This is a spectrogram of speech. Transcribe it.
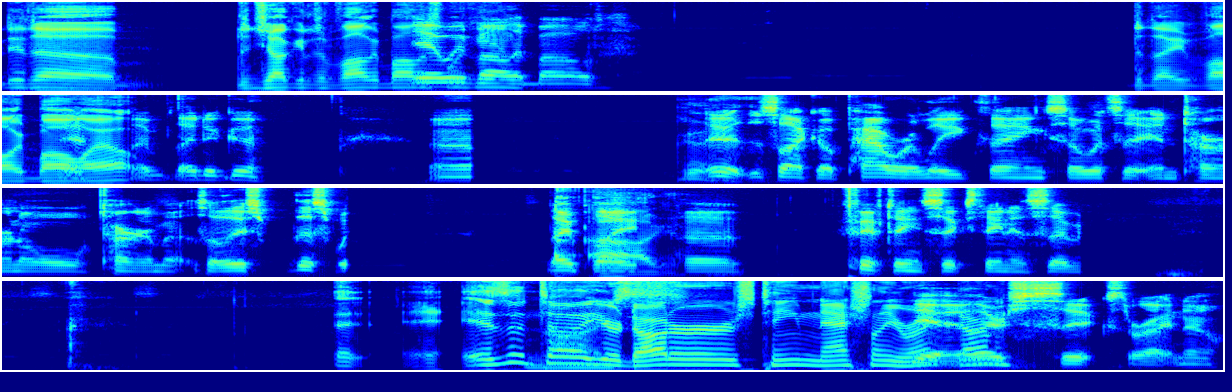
did uh did y'all get to volleyball yeah, this we weekend? volleyballed. Did they volleyball yeah, out? They, they did good. Good. It's like a power league thing, so it's an internal tournament. So this this week they played Ah, uh, 15, 16, and 17. Uh, Isn't uh, your daughter's team nationally ranked? yeah, Dottie? they're sixth right now.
